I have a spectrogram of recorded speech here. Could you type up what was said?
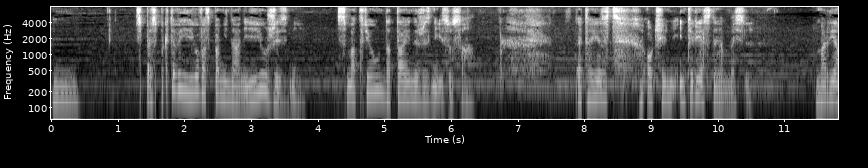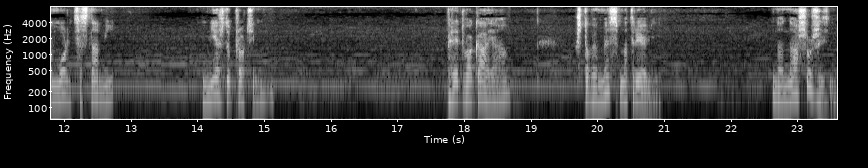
с перспективы ее воспоминаний, ее жизни, смотрел на тайны жизни Иисуса. Это есть очень интересная мысль. Мария молится с нами, между прочим, предлагая, чтобы мы смотрели на нашу жизнь,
